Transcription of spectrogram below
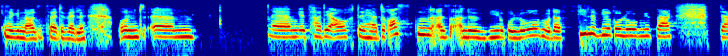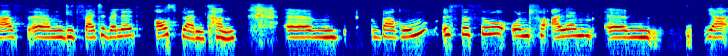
Genau, die zweite Welle. Und ähm, ähm, jetzt hat ja auch der Herr Drosten, also alle Virologen oder viele Virologen gesagt, dass ähm, die zweite Welle ausbleiben kann. Ähm, warum ist das so? Und vor allem, ähm, ja,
